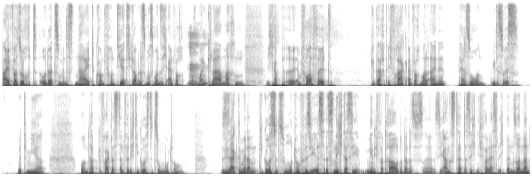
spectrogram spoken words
Eifersucht oder zumindest Neid konfrontiert. Ich glaube, das muss man sich einfach mhm. nochmal klar machen. Ich habe äh, im Vorfeld gedacht, ich frage einfach mal eine Person, wie das so ist mit mir. Und habe gefragt, was ist denn für dich die größte Zumutung? Sie sagte mir dann, die größte Zumutung für sie ist, ist nicht, dass sie mir nicht vertraut oder dass äh, sie Angst hat, dass ich nicht verlässlich bin, sondern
